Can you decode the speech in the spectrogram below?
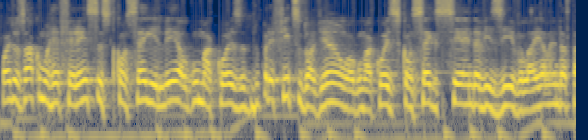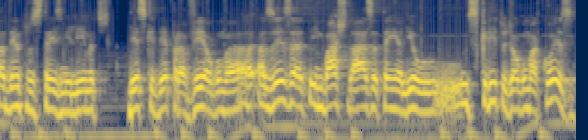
pode usar como referência se tu consegue ler alguma coisa do prefixo do avião, alguma coisa, se consegue ser ainda visível, aí ela ainda está dentro dos 3 milímetros desde que dê para ver alguma. Às vezes embaixo da asa tem ali o, o, escrito de alguma coisa,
